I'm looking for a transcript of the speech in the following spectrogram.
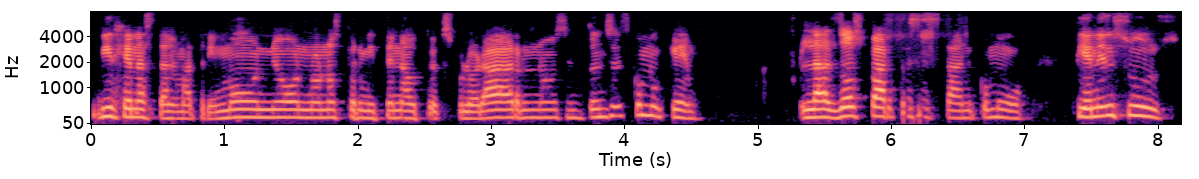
virgen hasta el matrimonio, no nos permiten autoexplorarnos. Entonces, como que las dos partes están como, tienen sus,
